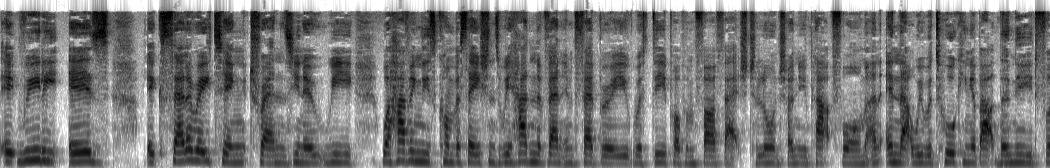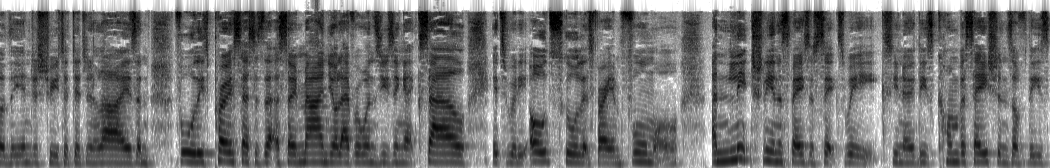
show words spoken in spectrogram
It really is accelerating trends. You know, we were having these conversations. We had an event in February with Depop and Farfetch to launch our new platform. And in that, we were talking about the need for the industry to digitalize and for all these processes that are so manual. Everyone's using Excel. It's really old school. It's very informal. And literally in the space of six weeks, you know, these conversations of these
